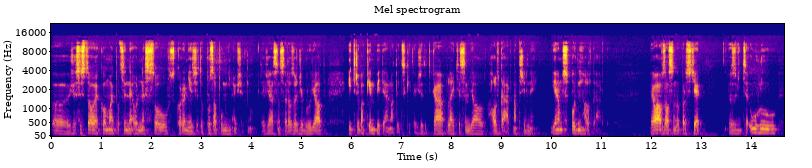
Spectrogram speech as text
uh, že si z toho jako mají pocit neodnesou skoro nic, že to pozapomínají všechno. Takže já jsem se rozhodl, že budu dělat i třeba kempy tematicky. Takže teďka v létě jsem dělal halfguard na tři dny. Jenom spodní halfguard. Jo, a vzal jsem to prostě z více úhlů, eh,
